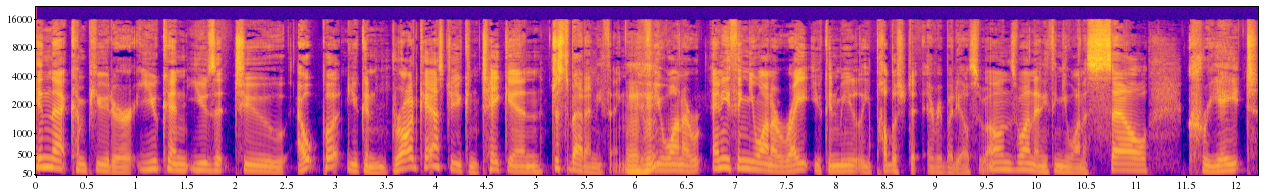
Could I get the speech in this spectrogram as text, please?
in that computer, you can use it to output, you can broadcast, or you can take in just about anything. Mm-hmm. If you want to, anything you want to write, you can immediately publish to everybody else who owns one. Anything you want to sell, create,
